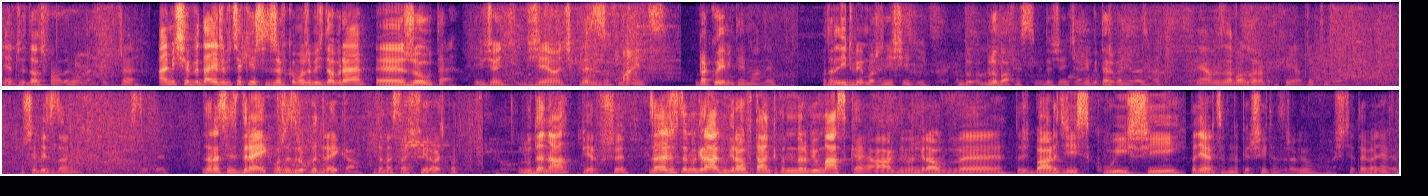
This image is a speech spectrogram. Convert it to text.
Nie wiem, czy dotrwam do tego momentu w. Ale mi się wydaje, że wiecie, jakie jeszcze drzewko może być dobre? Yy, żółte. I wziąć, wziąć Presence of Minds. Brakuje mi tej many. Bo ten liczby może nie siedzi. Bl- Blue buff jest w sumie do wzięcia, niego też go nie wezmę. Ja mam za wolno robię takie obiektywy. Muszę biec do nich, niestety. Zaraz jest Drake, może zróbmy Drake'a, zamiast tam świrować pod... Ludena, pierwszy. Zależy z tym grał, grał w tank, to bym robił maskę, a gdybym grał w coś bardziej squishy, to nie wiem, co bym na pierwszy item zrobił. Właśnie tego nie wiem.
